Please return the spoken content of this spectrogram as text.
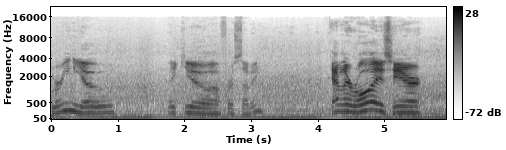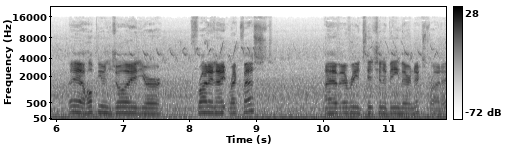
Marino, thank you uh, for subbing. Cavalier Roy is here. Hey, I hope you enjoyed your Friday night Wreckfest. I have every intention of being there next Friday.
